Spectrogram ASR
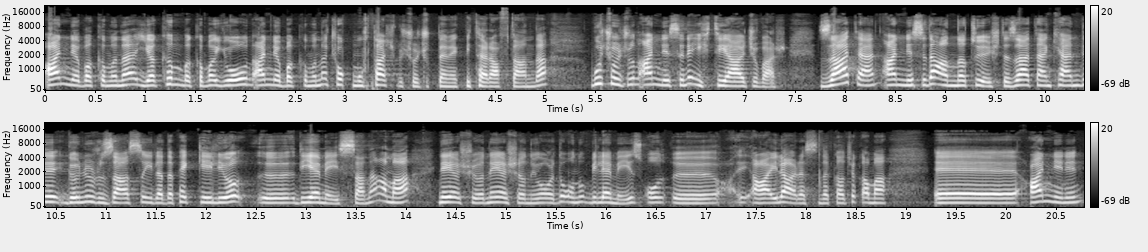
anne bakımına, yakın bakıma, yoğun anne bakımına çok muhtaç bir çocuk demek bir taraftan da. Bu çocuğun annesine ihtiyacı var. Zaten annesi de anlatıyor işte zaten kendi gönül rızasıyla da pek geliyor e, diyemeyiz sana ama ne yaşıyor ne yaşanıyor orada onu bilemeyiz. O e, aile arasında kalacak ama e, annenin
